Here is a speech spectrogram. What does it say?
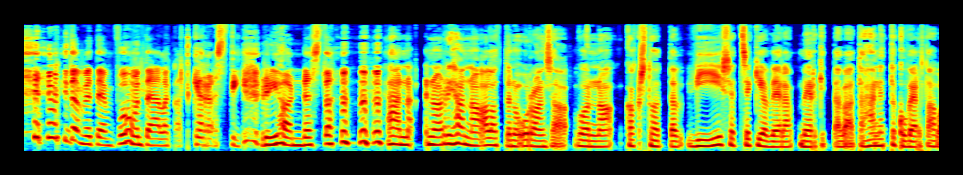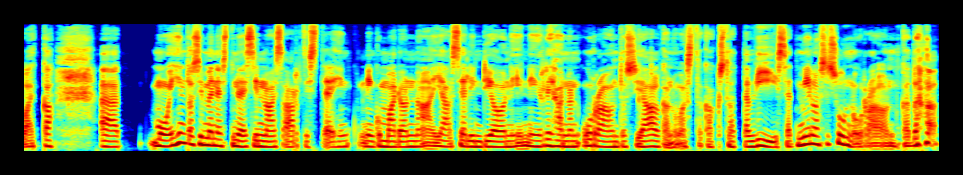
mitä me teen? Puhun täällä katkerasti Rihannasta. Hän, no Rihanna on aloittanut uransa vuonna 2005, että sekin on vielä merkittävää tähän, että kun vertaa vaikka ää, muihin tosi menestyneisiin naisartisteihin, niin kuin Madonnaan ja Celine Dioniin, niin Rihannan ura on tosiaan alkanut vasta 2005. Et milloin se sun ura on? Kato, No se,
